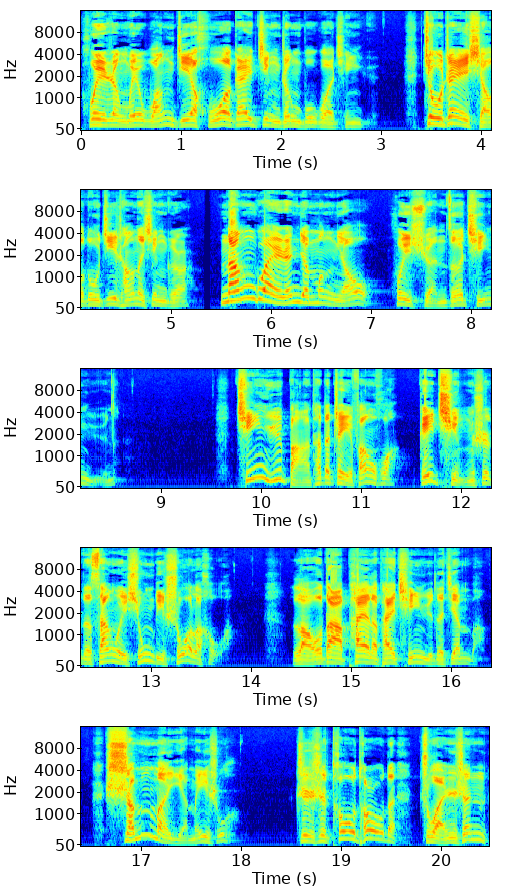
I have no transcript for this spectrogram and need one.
会认为王杰活该竞争不过秦宇。就这小肚鸡肠的性格，难怪人家孟瑶会选择秦宇呢。秦宇把他的这番话给寝室的三位兄弟说了后啊，老大拍了拍秦宇的肩膀，什么也没说。只是偷偷的转身，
